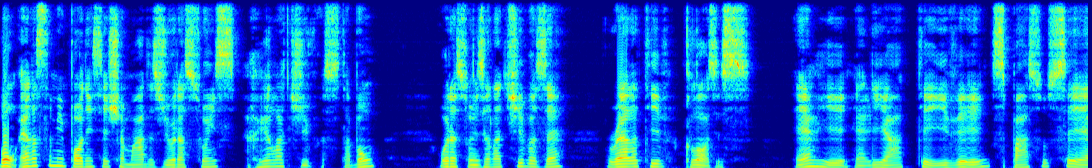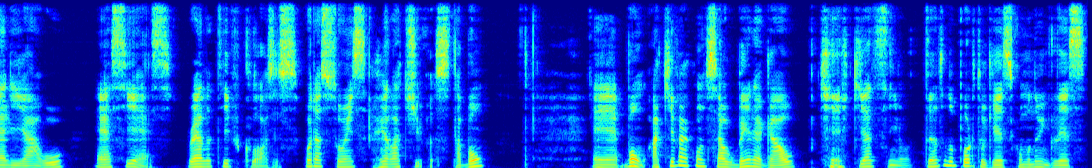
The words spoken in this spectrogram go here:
bom, elas também podem ser chamadas de orações relativas, tá bom? Orações relativas é relative clauses. R-E-L-A-T-I-V-E espaço C-L-A-U-S-S. Relative clauses. Orações relativas, tá bom? É, bom, aqui vai acontecer algo bem legal, que, que assim, ó, tanto no português como no inglês,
